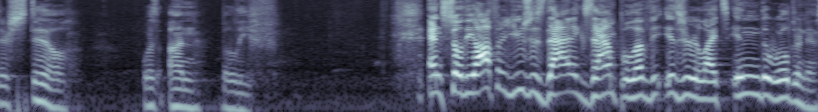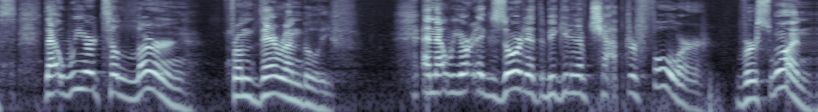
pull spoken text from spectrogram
there still was unbelief. And so the author uses that example of the Israelites in the wilderness that we are to learn from their unbelief, and that we are exhorted at the beginning of chapter 4, verse 1.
